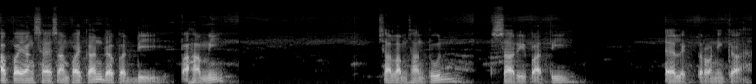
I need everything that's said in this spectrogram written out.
apa yang saya sampaikan dapat dipahami. Salam santun, Saripati Elektronika.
